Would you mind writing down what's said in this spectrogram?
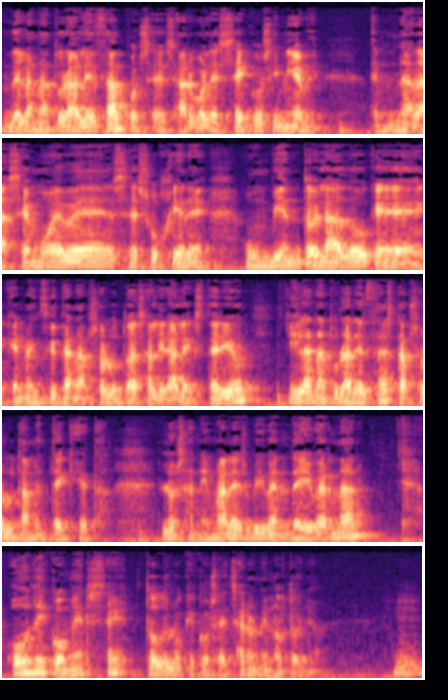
de la naturaleza pues es árboles secos y nieve. Nada se mueve, se sugiere un viento helado que, no incita en absoluto a salir al exterior y la naturaleza está absolutamente quieta. Los animales viven de hibernar o de comerse todo lo que cosecharon en otoño. Mm.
